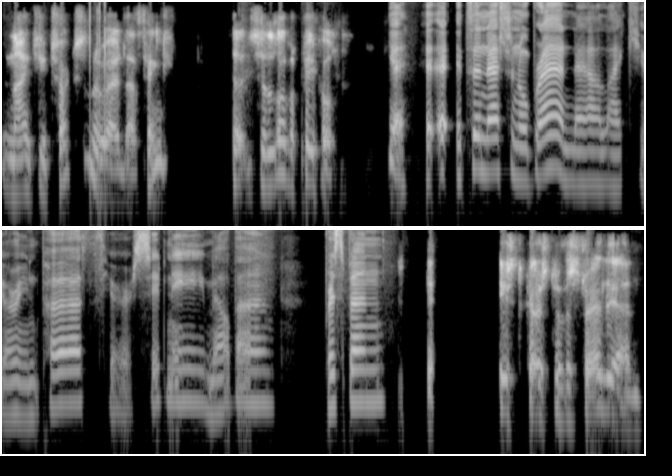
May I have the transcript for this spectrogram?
90 trucks on the road, I think. So it's a lot of people. Yeah, it's a national brand now. Like you're in Perth, you're Sydney, Melbourne, Brisbane. Yeah. East coast of Australia, and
